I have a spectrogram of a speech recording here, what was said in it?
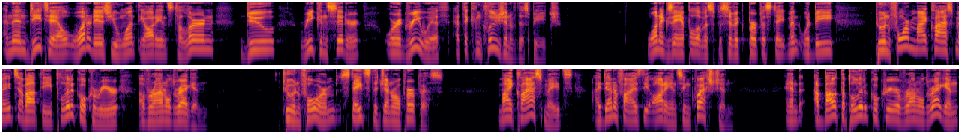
and then detail what it is you want the audience to learn, do, reconsider, or agree with at the conclusion of the speech. One example of a specific purpose statement would be to inform my classmates about the political career of Ronald Reagan. To inform states the general purpose. My classmates identifies the audience in question and about the political career of Ronald Reagan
